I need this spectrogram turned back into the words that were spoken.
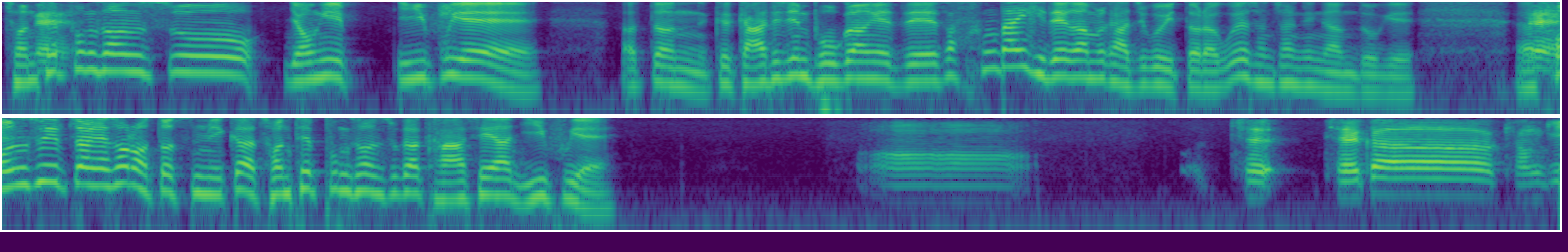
전태풍 선수 영입 이후에 어떤 그 가드진 보강에 대해서 상당히 기대감을 가지고 있더라고요. 전창진 감독이. 네. 선수 입장에서는 어떻습니까? 전태풍 선수가 가세한 이후에. 어, 제, 제가 경기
